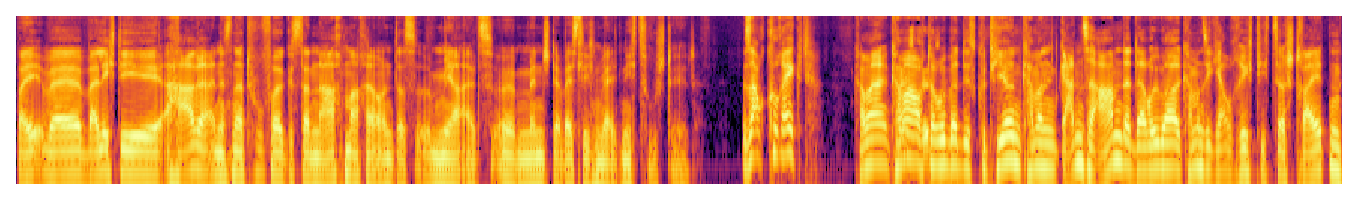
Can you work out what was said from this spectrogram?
weil, weil, weil ich die Haare eines Naturvolkes dann nachmache und das mir als äh, Mensch der westlichen Welt nicht zusteht. Ist auch korrekt. Kann man, kann man auch darüber diskutieren, kann man ganze Abende darüber, kann man sich auch richtig zerstreiten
